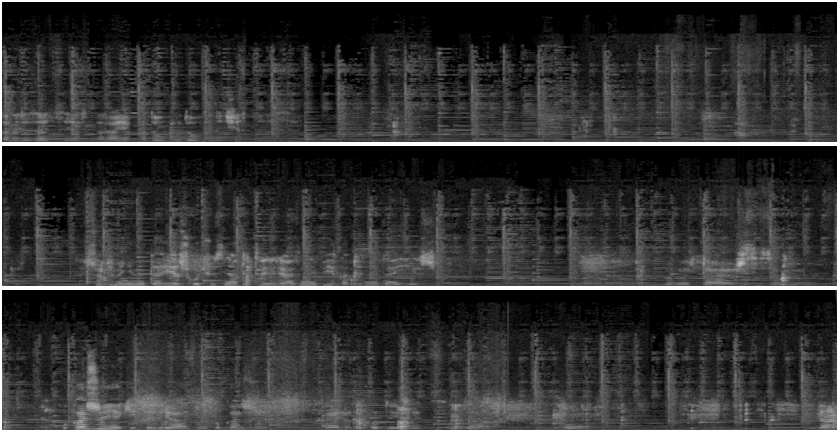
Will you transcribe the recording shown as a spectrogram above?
каналізація стара, яка довго-довго не чистилася. Що ти мені не даєш? Хочу зняти твій грязний бік, а ти не даєш. Повертаєшся за мною. Покажи, який ти грязний, покажи. Хай люди подивляться. Да. О. Да.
